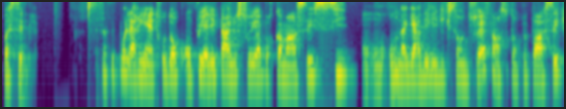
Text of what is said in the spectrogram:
possible. Ça, c'est pour la réintro. Donc, on peut y aller par le soya pour commencer si on, a gardé l'éviction du soya. Puis ensuite, on peut passer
